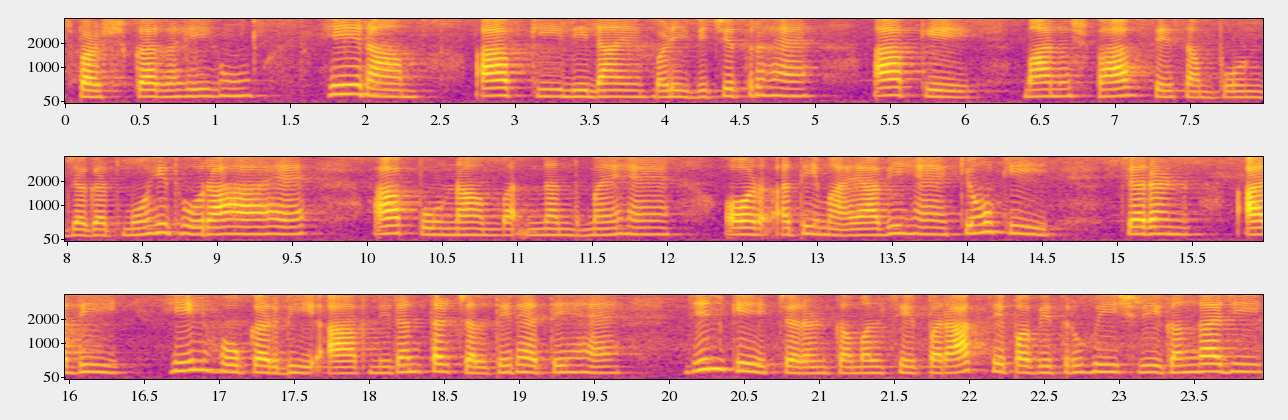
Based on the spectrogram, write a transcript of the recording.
स्पर्श कर रही हूँ। हे राम, आपकी लीलाएँ बड़ी विचित्र हैं। आपके मानुष भाव से संपूर्ण जगत मोहित हो रहा है। आप पूर्णानंदमय हैं और अति मायावी हैं, क्योंकि चरण आदि हीन होकर भी आप निरंतर चलते रहते हैं। जिनके चरण कमल से पराग से पवित्र हुई श्री गंगा जी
